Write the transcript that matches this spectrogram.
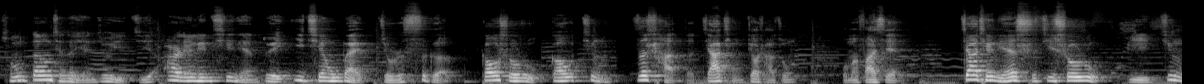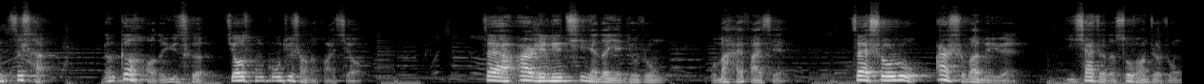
从当前的研究以及2007年对1594个高收入高净资产的家庭调查中，我们发现，家庭年实际收入比净资产能更好地预测交通工具上的花销。在2007年的研究中，我们还发现，在收入20万美元以下者的受访者中，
